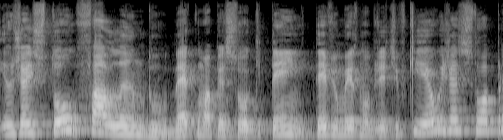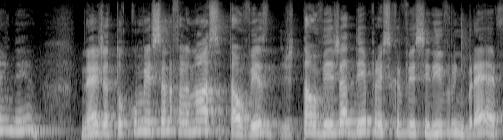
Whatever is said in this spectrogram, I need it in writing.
eu já estou falando né, com uma pessoa que tem, teve o mesmo objetivo que eu e já estou aprendendo. Né, já estou começando a falar, nossa, talvez, talvez já dê para escrever esse livro em breve,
